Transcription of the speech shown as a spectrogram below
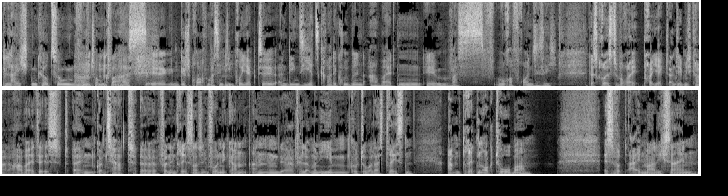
leichten Kürzungen nach Tom Quas äh, gesprochen. Was sind die Projekte, an denen Sie jetzt gerade grübeln, arbeiten? Ähm, was, worauf freuen Sie sich? Das größte Projekt, an dem ich gerade arbeite, ist ein Konzert äh, von den Dresdner Symphonikern an der Philharmonie im Kulturpalast Dresden am 3. Oktober. Es wird einmalig sein.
